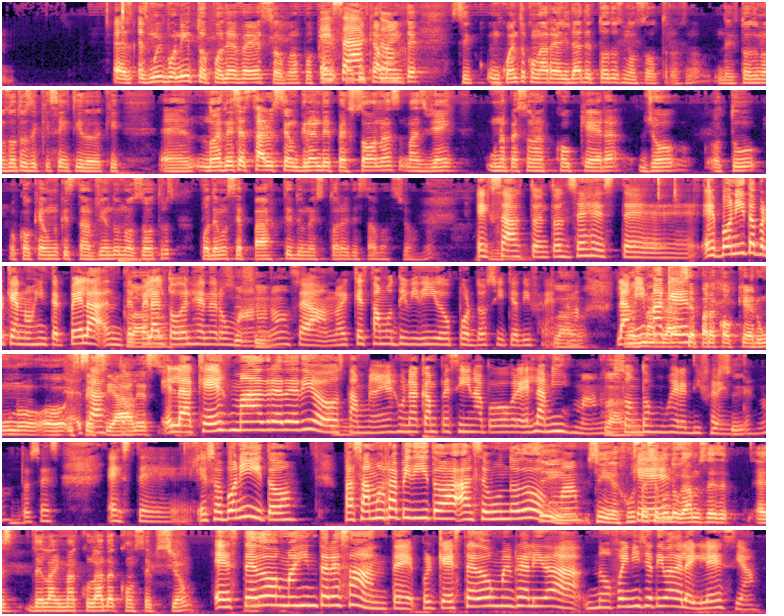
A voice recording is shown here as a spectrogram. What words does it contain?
Es, muy bonito poder ver eso, ¿no? Porque prácticamente se encuentra con la realidad de todos nosotros, ¿no? De todos nosotros, ¿de qué sentido? De que eh, no es necesario ser grandes personas, más bien una persona cualquiera, yo o tú o cualquier uno que está viendo nosotros, podemos ser parte de una historia de salvación. ¿no? Exacto, entonces este es bonito porque nos interpela, interpela todo el género humano, ¿no? O sea, no es que estamos divididos por dos sitios diferentes, ¿no? La misma que es para cualquier uno o especiales. La que es madre de Dios también es una campesina pobre, es la misma, no son dos mujeres diferentes, ¿no? Entonces, este, eso es bonito. Pasamos rapidito al segundo dogma. Sí, sí justo el segundo dogma es, de la Inmaculada Concepción. Este dogma es interesante porque este dogma en realidad no fue iniciativa de la iglesia,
